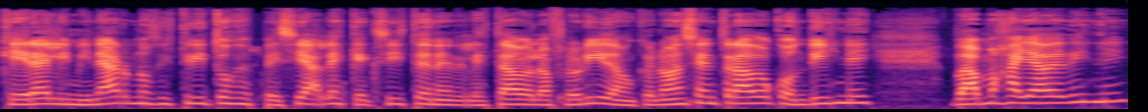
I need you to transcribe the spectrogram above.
que era eliminar unos distritos especiales que existen en el estado de la Florida, aunque lo han centrado con Disney. ¿Vamos allá de Disney?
